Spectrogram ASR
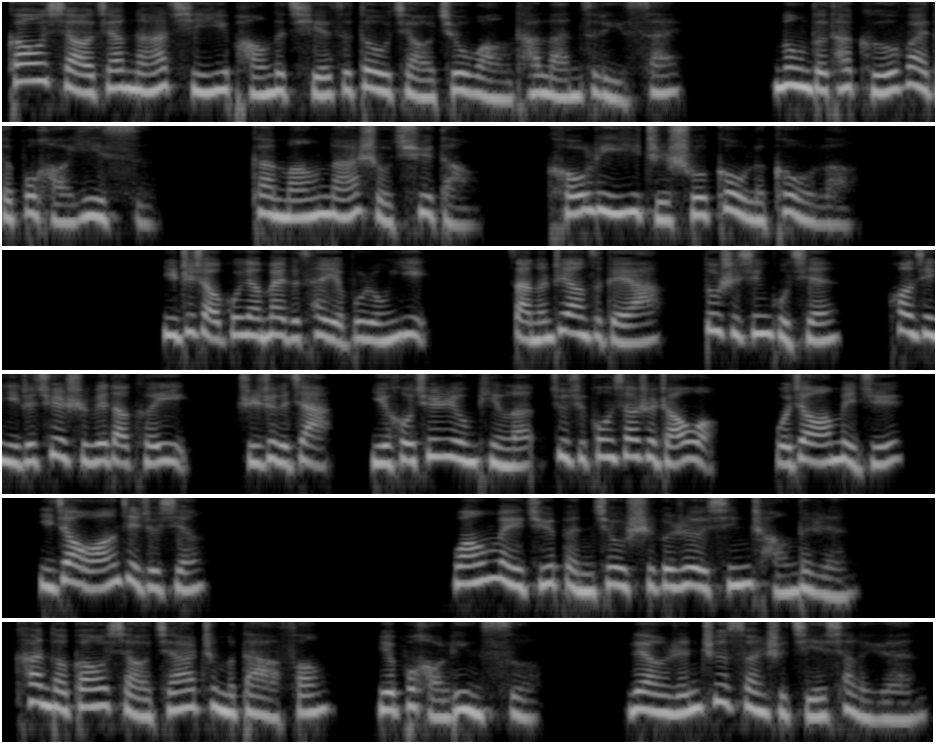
高小佳拿起一旁的茄子豆角就往他篮子里塞，弄得他格外的不好意思，赶忙拿手去挡，口里一直说够了够了。你这小姑娘卖个菜也不容易，咋能这样子给啊？都是辛苦钱，况且你这确实味道可以，值这个价。以后缺日用品了就去供销社找我，我叫王美菊。你叫我王姐就行。王美菊本就是个热心肠的人，看到高小佳这么大方，也不好吝啬，两人这算是结下了缘。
